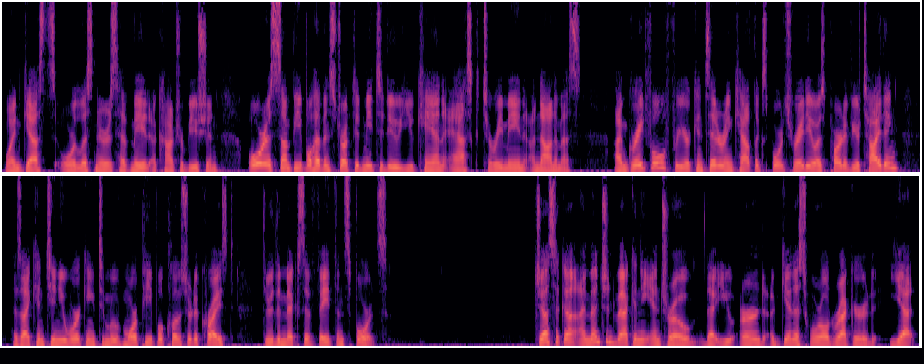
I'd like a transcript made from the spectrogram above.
when guests or listeners have made a contribution. Or, as some people have instructed me to do, you can ask to remain anonymous. I'm grateful for your considering Catholic Sports Radio as part of your tithing as I continue working to move more people closer to Christ through the mix of faith and sports. Jessica, I mentioned back in the intro that you earned a Guinness World Record, yet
